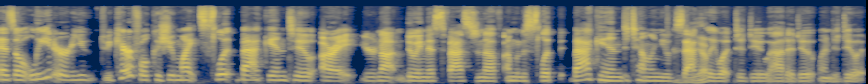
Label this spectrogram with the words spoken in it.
as a leader, you be careful because you might slip back into, all right, you're not doing this fast enough. I'm going to slip back into telling you exactly what to do, how to do it, when to do it.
